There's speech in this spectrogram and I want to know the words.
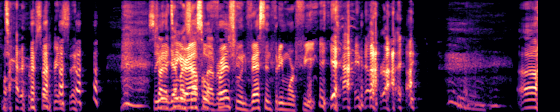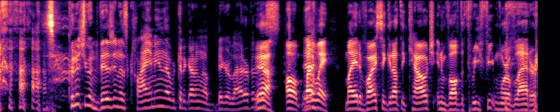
the ladder for some reason. So you gotta tell your asshole friends to invest in three more feet. yeah, I know, right? Uh, couldn't you envision us climbing that we could have gotten a bigger ladder for this? Yeah. Oh, by the way, my advice to get off the couch involved the three feet more of ladder.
